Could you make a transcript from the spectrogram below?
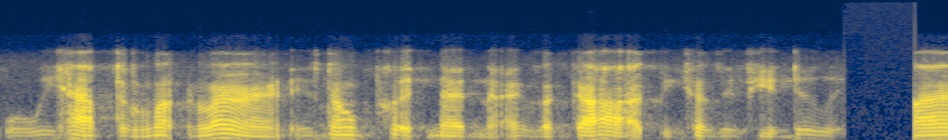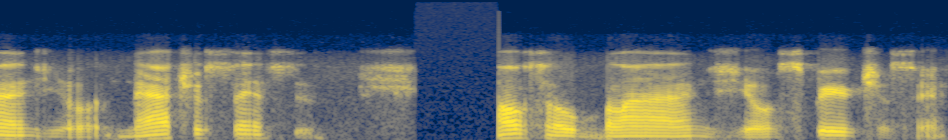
what we have to learn is don't put nothing as a God because if you do, it blinds your natural senses, also blinds your spiritual senses.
